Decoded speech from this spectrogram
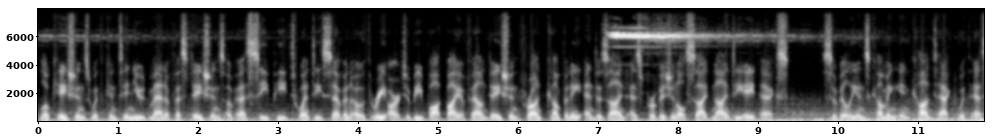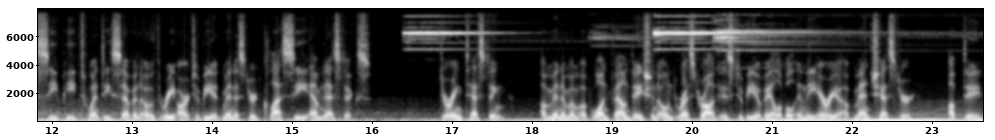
Locations with continued manifestations of SCP-2703 are to be bought by a Foundation front company and designed as provisional Site-98X. Civilians coming in contact with SCP-2703 are to be administered Class C amnestics. During testing, a minimum of one Foundation-owned restaurant is to be available in the area of Manchester. Update,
